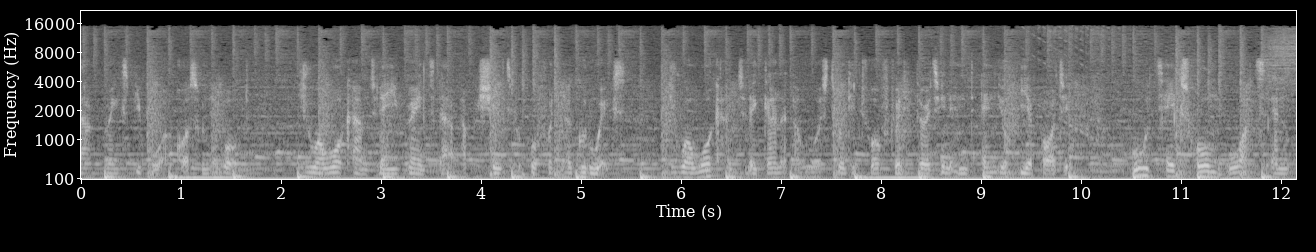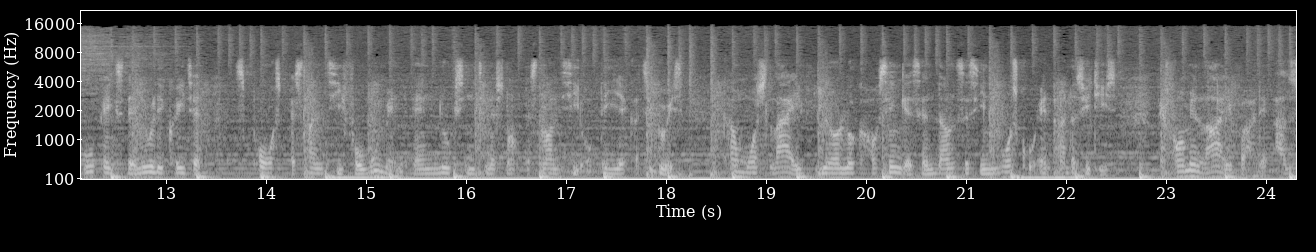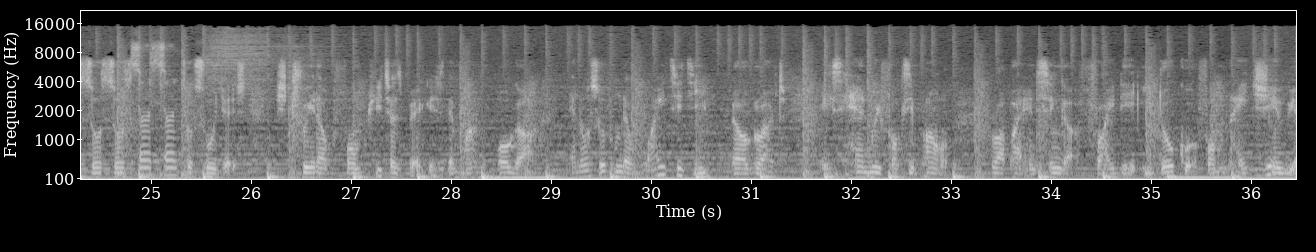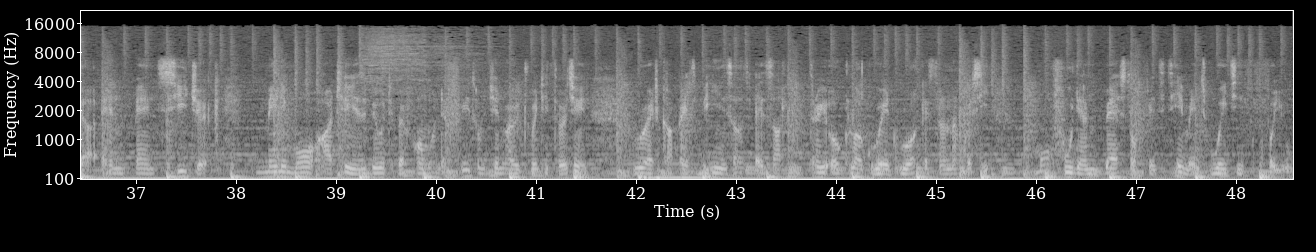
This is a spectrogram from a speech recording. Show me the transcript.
that brings people across from the world. You are welcome to the event that appreciates people for their good works. You are welcome to the Ghana Awards 2012-2013 and end of year party. Who takes home what and who picks the newly created Sports Personality for Women and Looks International Personality of the Year categories? Come watch live your local singers and dancers in Moscow and other cities performing live at the Azozo Soldiers. Straight up from Petersburg is the man Borga, and also from the White City, Belgrade, is Henry Foxy Brown, rapper and singer Friday Idoko from Nigeria, and Ben Sijek. Many more artists built to perform on the 5th of January 2013. Red carpet begins at exactly 3 o'clock with Rockets and Nakwesi. More food and best of entertainment waiting for you.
